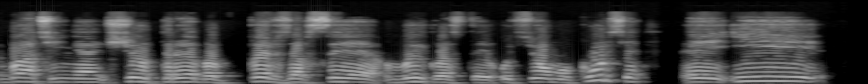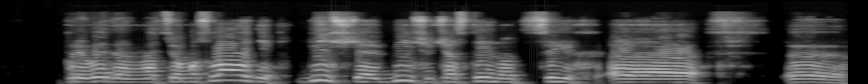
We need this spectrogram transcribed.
бачення, що треба перш за все викласти у цьому курсі, і приведено на цьому слайді, більше, більшу частину цих е, е,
